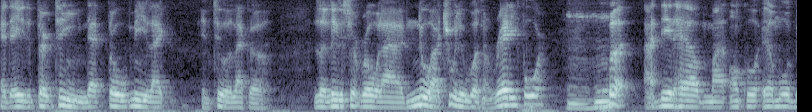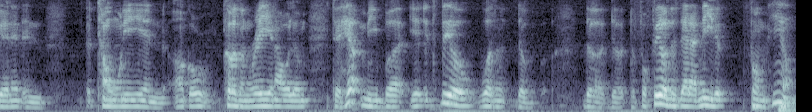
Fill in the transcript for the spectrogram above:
at the age of thirteen, that threw me like into a, like a little leadership role I knew I truly wasn't ready for. Mm-hmm. But I did have my uncle Elmore Bennett and Tony and Uncle Cousin Ray and all of them to help me, but it, it still wasn't the, the the the fulfillment that I needed from him.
